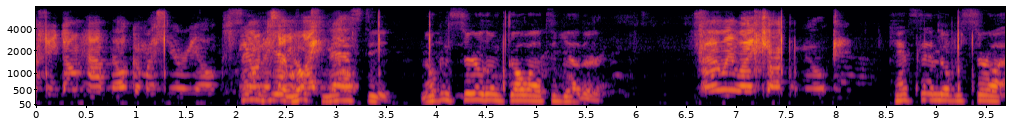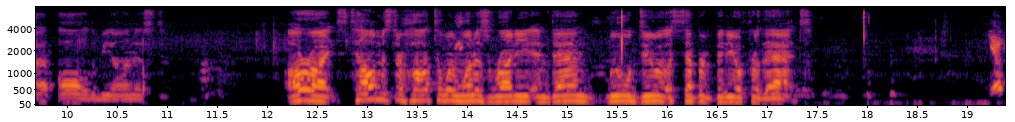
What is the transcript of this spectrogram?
actually don't have milk in my cereal. Same honest, here. Milk's like milk. nasty. Milk and cereal don't go well together. I only like chocolate milk. Can't stand milk and cereal at all, to be honest. All right, tell Mr. Hot to when one is ready, and then we will do a separate video for that. Yep.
